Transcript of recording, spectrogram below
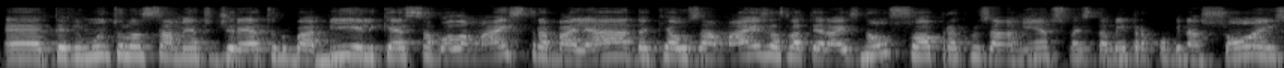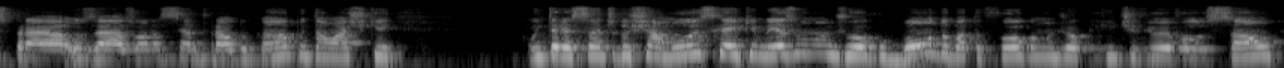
é, teve muito lançamento direto no Babi. Ele quer essa bola mais trabalhada, quer usar mais as laterais, não só para cruzamentos, mas também para combinações, para usar a zona central do campo. Então, acho que o interessante do Chamusca é que, mesmo num jogo bom do Botafogo, num jogo que a gente viu evolução,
